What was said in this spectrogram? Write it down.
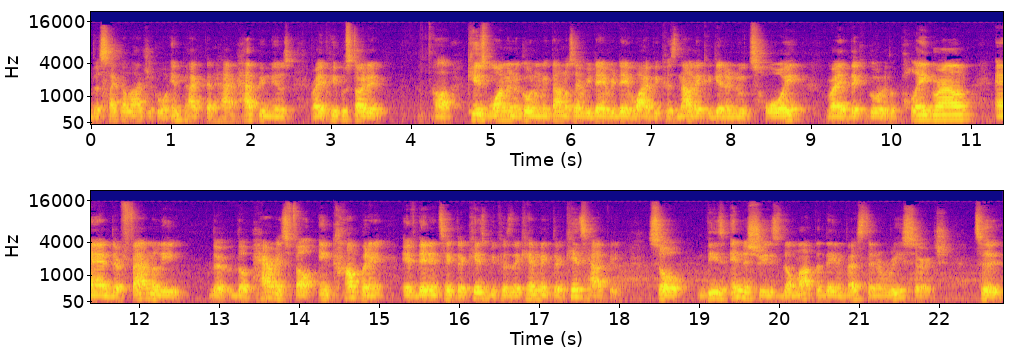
the psychological impact that had Happy Meals, right? People started uh, kids wanting to go to McDonald's every day, every day. Why? Because now they could get a new toy, right? They could go to the playground, and their family, the the parents felt incompetent if they didn't take their kids because they can't make their kids happy. So these industries, the amount that they invested in research to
